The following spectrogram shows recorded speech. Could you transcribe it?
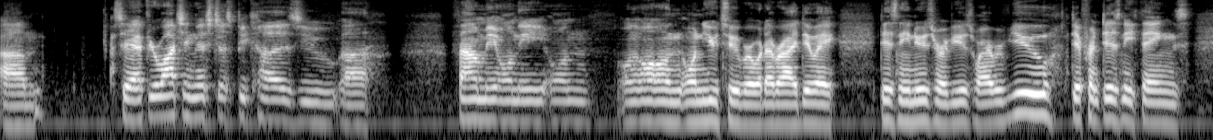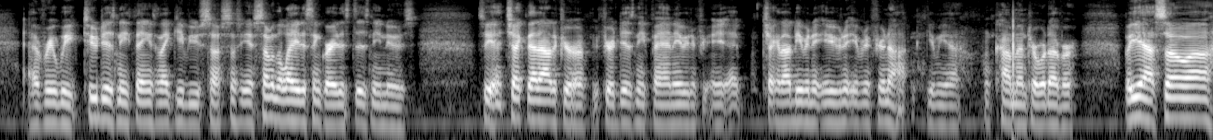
Um, so yeah, if you're watching this just because you uh, found me on the on on on on YouTube or whatever, I do a Disney news and reviews where I review different Disney things every week, two Disney things, and I give you some some, you know, some of the latest and greatest Disney news. So yeah, check that out if you're a, if you're a Disney fan. Even if you eh, check it out, even even even if you're not, give me a, a comment or whatever. But yeah, so uh,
